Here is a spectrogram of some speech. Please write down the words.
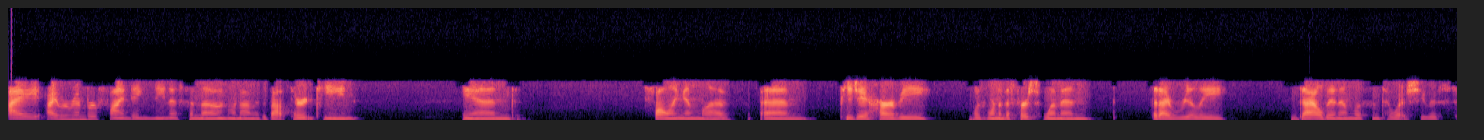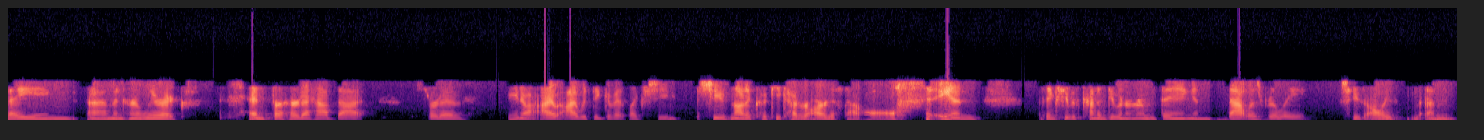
I I remember finding Nina Simone when I was about 13 and falling in love. Um PJ Harvey was one of the first women that I really dialed in and listened to what she was saying um in her lyrics. And for her to have that sort of you know, I I would think of it like she she's not a cookie cutter artist at all. and I think she was kind of doing her own thing and that was really she's always um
